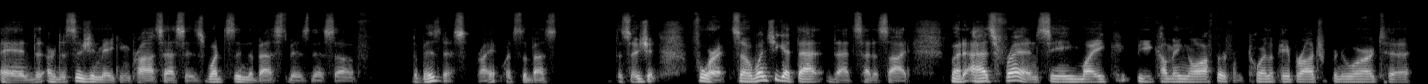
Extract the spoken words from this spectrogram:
and our decision making process is what's in the best business of the business, right? What's the best decision for it. So once you get that that set aside, but as friends, seeing Mike becoming author from toilet paper entrepreneur to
